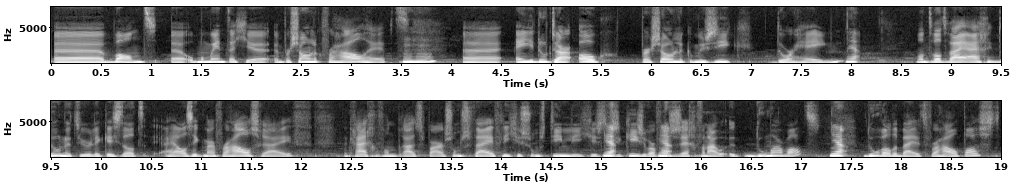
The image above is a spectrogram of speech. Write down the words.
Eh, want eh, op het moment dat je een persoonlijk verhaal hebt... Mhm. eh, en je doet daar ook persoonlijke muziek doorheen... Ja. Want wat wij eigenlijk doen natuurlijk, is dat hè, als ik mijn verhaal schrijf... dan krijgen we van het bruidspaar soms vijf liedjes, soms tien liedjes... die Ja. ze kiezen waarvan Ja. ze zeggen van nou, eh, doe maar wat. Ja. Doe wat er bij het verhaal past.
